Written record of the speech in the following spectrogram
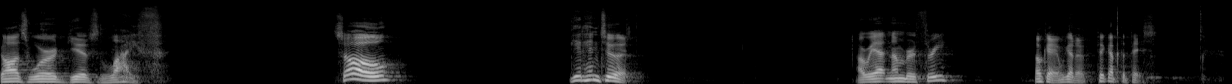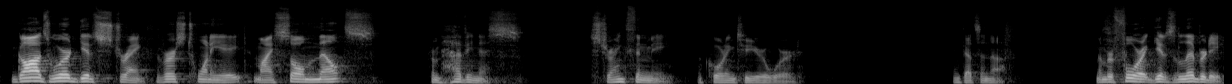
God's word gives life. So, get into it. Are we at number three? Okay, we've got to pick up the pace. God's word gives strength. Verse 28 My soul melts from heaviness. Strengthen me according to your word. I think that's enough. Number four, it gives liberty.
